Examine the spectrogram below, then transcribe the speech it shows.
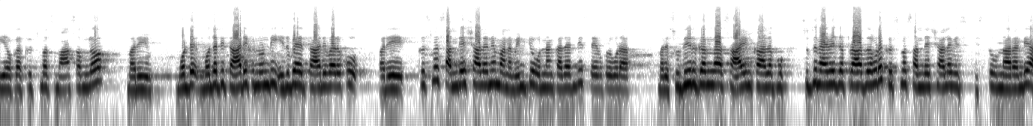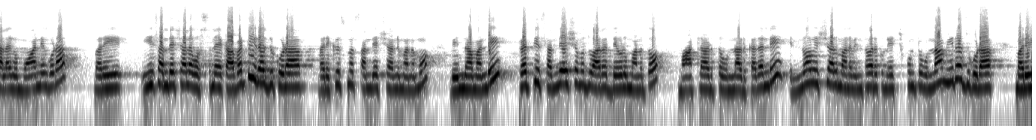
ఈ యొక్క క్రిస్మస్ మాసంలో మరి మొద మొదటి తారీఖు నుండి ఇరవై తారీఖు వరకు మరి క్రిస్మస్ సందేశాలనే మనం వింటూ ఉన్నాం కదండి. సేవకులు కూడా మరి సుదీర్ఘంగా సాయంకాలపు శుద్ధి నైవేద్య ప్రార్థన కూడా క్రిస్మస్ సందేశాలే ఇస్తూ ఉన్నారండి. అలాగే మార్నింగ్ కూడా మరి ఈ సందేశాలే వస్తున్నాయి కాబట్టి ఈరోజు కూడా మరి క్రిస్మస్ సందేశాన్ని మనము విందామండి ప్రతి సందేశము ద్వారా దేవుడు మనతో మాట్లాడుతూ ఉన్నాడు కదండి. ఎన్నో విషయాలు మనం ఇంతవరకు నేర్చుకుంటూ ఉన్నాం. ఈరోజు కూడా మరి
